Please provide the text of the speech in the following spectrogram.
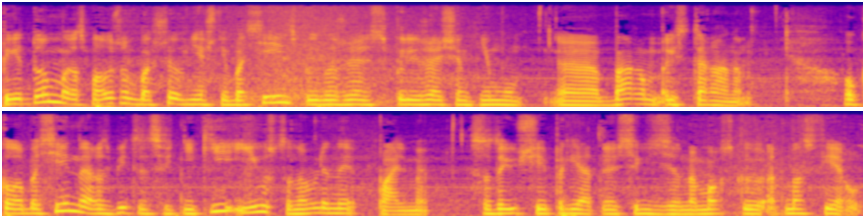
Перед домом расположен большой внешний бассейн с прилежащим к нему э, баром-рестораном. Около бассейна разбиты цветники и установлены пальмы, создающие приятную средиземноморскую атмосферу.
